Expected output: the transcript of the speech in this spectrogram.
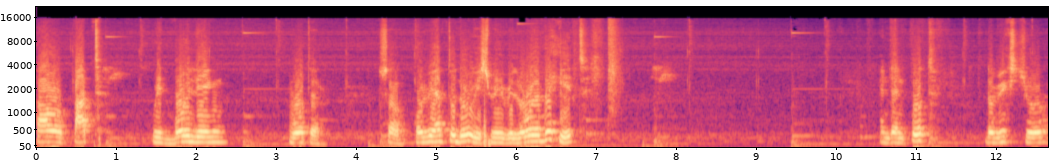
our pot with boiling water so all we have to do is we will lower the heat and then put the mixture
